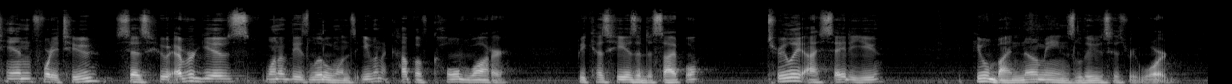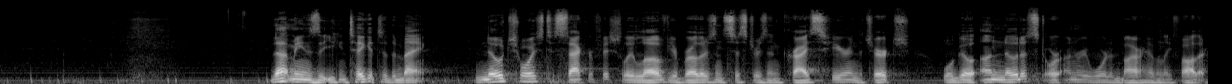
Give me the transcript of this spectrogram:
10 42 says, Whoever gives one of these little ones even a cup of cold water because he is a disciple, truly I say to you, he will by no means lose his reward. That means that you can take it to the bank. No choice to sacrificially love your brothers and sisters in Christ here in the church will go unnoticed or unrewarded by our Heavenly Father.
